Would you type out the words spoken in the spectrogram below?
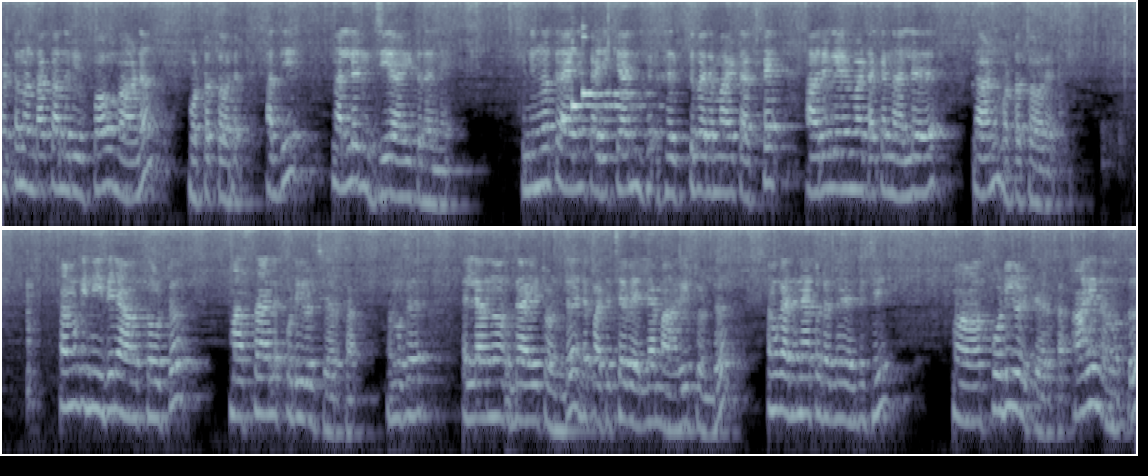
പെട്ടെന്ന് ഉണ്ടാക്കാവുന്ന ഒരു വിഭവമാണ് മുട്ടത്തോരൻ. അത് നല്ല രുചിയായിട്ട് തന്നെ. കുഞ്ഞുങ്ങൾക്കായാലും കഴിക്കാനും ഹെൽത്ത് പരമായിട്ടൊക്കെ ആരോഗ്യപരമായിട്ടൊക്കെ നല്ല ഇതാണ് മുട്ടത്തോരൻ. നമുക്കിനി ഇതിനകത്തോട്ട് മസാലപ്പൊടികൾ ചേർക്കാം. നമുക്ക് എല്ലാം ഇതായിട്ടുണ്ട്. എന്റെ പച്ചച്ചവ എല്ലാം മാറിയിട്ടുണ്ട്. നമുക്ക് അതിനകത്തോട്ട് അനുസരിച്ച് പൊടികൾ ചേർക്കാം. ആദ്യം നമുക്ക്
